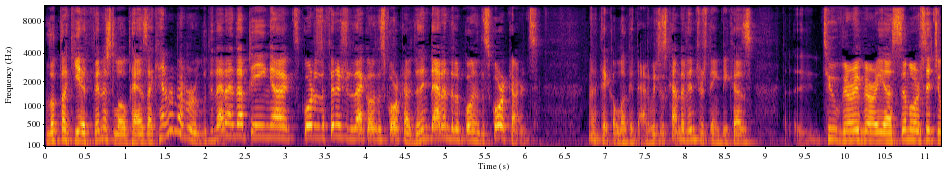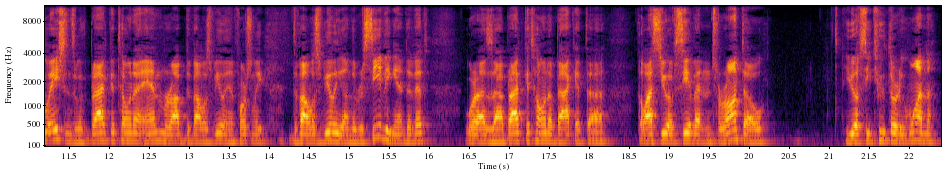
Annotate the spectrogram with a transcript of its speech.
Looked like he had finished Lopez. I can't remember. Did that end up being uh, scored as a finish, or did that go to the scorecards? I think that ended up going to the scorecards. I'm going to take a look at that, which is kind of interesting because two very, very uh, similar situations with Brad Katona and Merab Dvalishvili. Unfortunately, Dvalishvili on the receiving end of it, whereas uh, Brad Katona back at the, the last UFC event in Toronto, UFC 231,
